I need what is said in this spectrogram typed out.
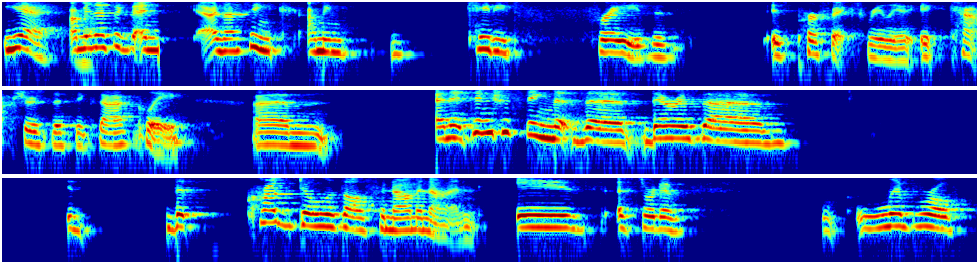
Yeah, I mean that's ex- and and I think I mean Katie's phrase is is perfect. Really, it captures this exactly. Um, and it's interesting that the there is a the Krug Dolezal phenomenon is a sort of liberal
